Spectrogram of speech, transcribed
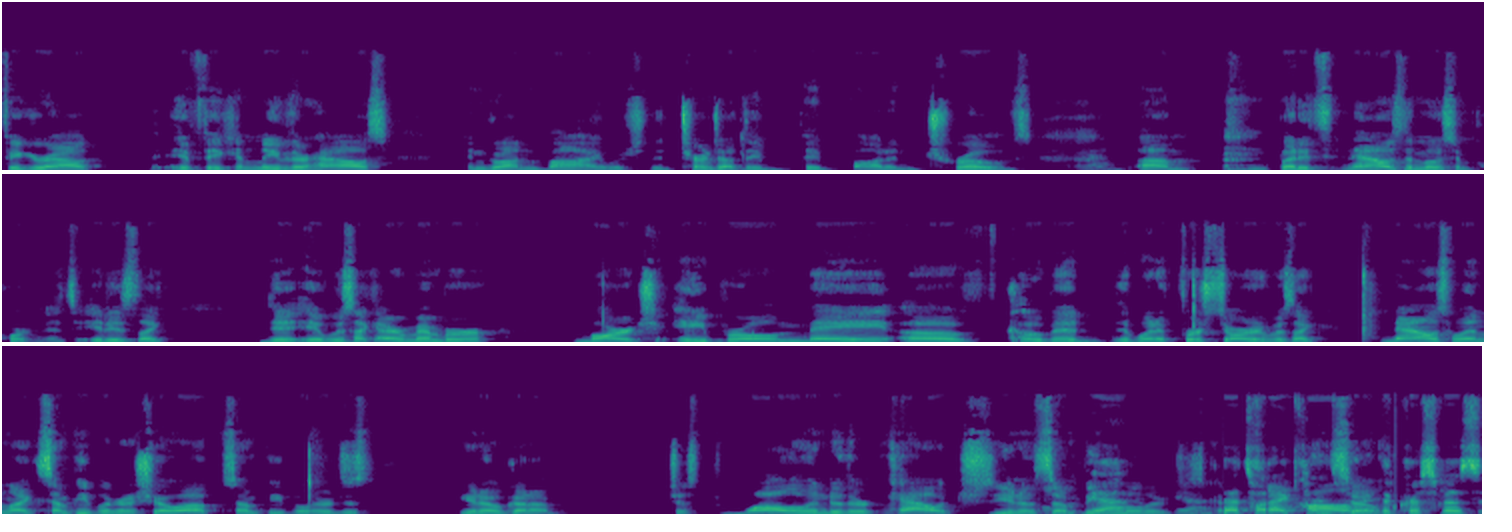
figure out if they can leave their house and go out and buy, which it turns out they, they bought in troves. Um, but it's now is the most important. It's, it is like, it was like, I remember March, April, May of COVID, when it first started, it was like, now is when like some people are going to show up. Some people are just, you know, going to just wallow into their couch. You know, some people Yeah. are just. gonna- That's what I call so- the Christmas,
